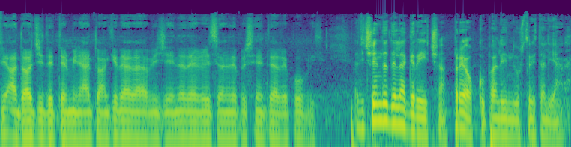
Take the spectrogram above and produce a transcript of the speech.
e ad oggi determinato anche dalla vicenda dell'elezione del Presidente della Repubblica. La vicenda della Grecia preoccupa l'industria italiana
